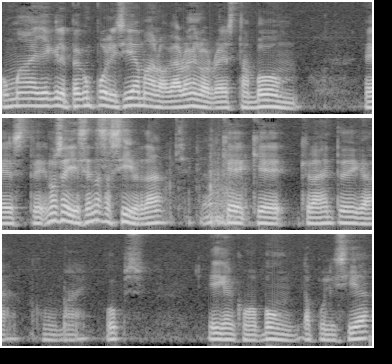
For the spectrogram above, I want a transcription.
un ma llega y le pega a un policía, ma, lo agarran y lo arrestan. Boom. Este, no sé, y escenas así, ¿verdad? Sí, claro. que, que, que la gente diga, como, ma, ups. Y digan, como, boom, la policía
